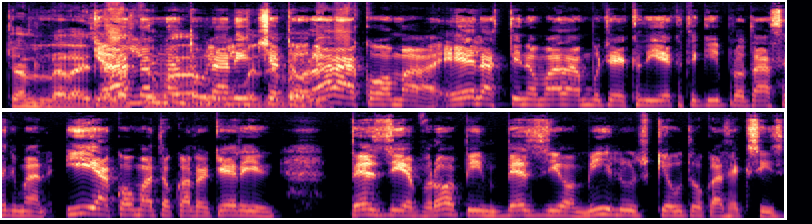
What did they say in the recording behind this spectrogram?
Κι άλλο να λέει και σε άλλο ομάδα να του μου που λαλείς παίζει και τώρα Ευρώπη. ακόμα έλα στην ομάδα μου και διεκτική πρωτάθλημα ή ακόμα το καλοκαίρι παίζει Ευρώπη, παίζει ομίλους και ούτω καθεξής.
